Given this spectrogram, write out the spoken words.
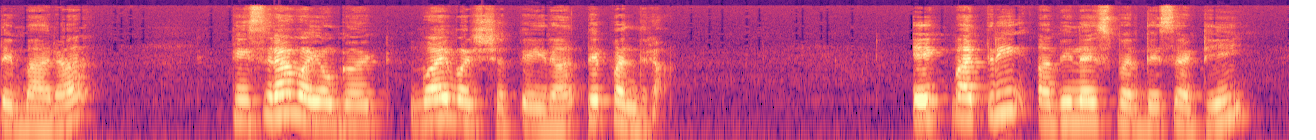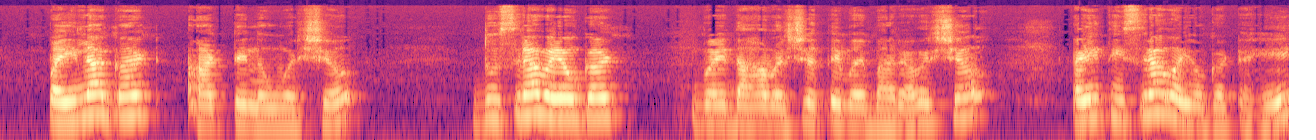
ते बारा. तिसरा वयोगट वय वर्ष तेरा ते पंधरा. एकपात्री अभिनय स्पर्धेसाठी पहिला गट आठ ते नऊ वर्ष दुसरा वयोगट वय दहा वर्ष ते वय बारा वर्ष आणि तिसरा वयोगट आहे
